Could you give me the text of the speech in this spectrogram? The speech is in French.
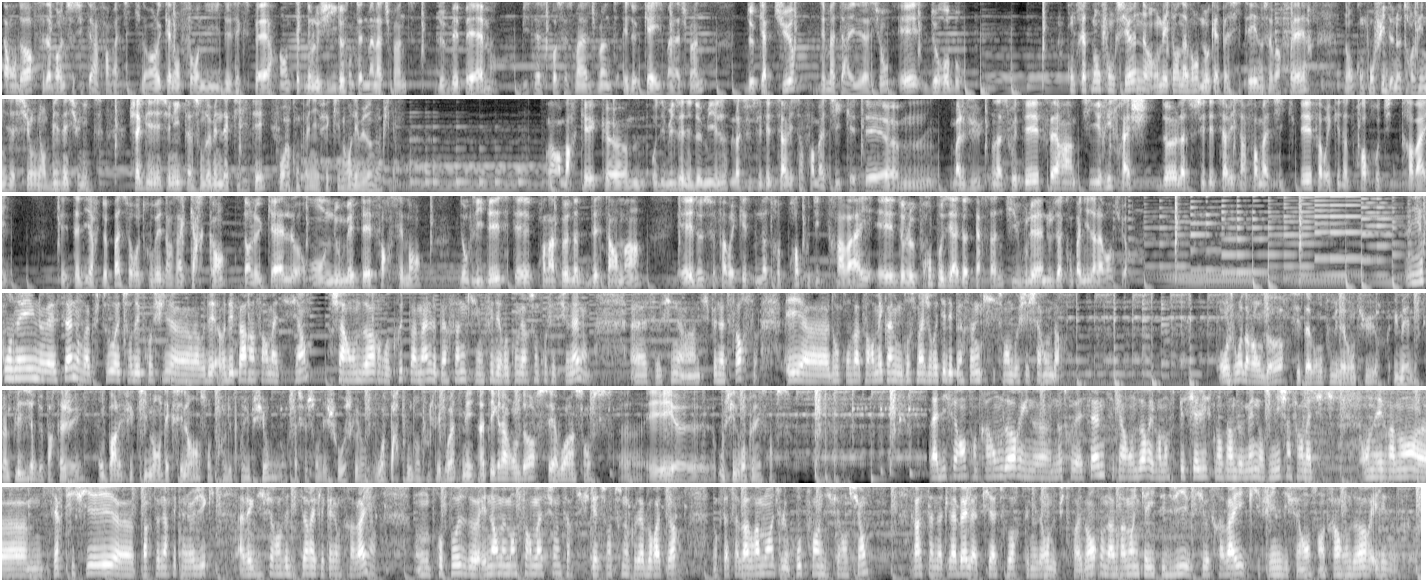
Arondor, c'est d'abord une société informatique dans laquelle on fournit des experts en technologie de content management, de BPM, Business Process Management et de Case Management, de capture, dématérialisation et de robots. Concrètement, on fonctionne en mettant en avant nos capacités, nos savoir-faire. Donc on profite de notre organisation en business unit. Chaque business unit a son domaine d'activité pour accompagner effectivement les besoins de nos clients. On a remarqué qu'au début des années 2000, la société de services informatiques était euh, mal vue. On a souhaité faire un petit refresh de la société de services informatiques et fabriquer notre propre outil de travail. C'est-à-dire de ne pas se retrouver dans un carcan dans lequel on nous mettait forcément. Donc l'idée, c'était prendre un peu notre destin en main et de se fabriquer notre propre outil de travail et de le proposer à d'autres personnes qui voulaient nous accompagner dans l'aventure. Vu qu'on est une ESN, on va plutôt être sur des profils euh, au, départ informaticiens. Chez recrute pas mal de personnes qui ont fait des reconversions professionnelles. Euh, c'est aussi un, petit peu notre force. Et euh, donc on va former quand même une grosse majorité des personnes qui sont embauchées chez. Rejoindre Arondor, c'est avant tout une aventure humaine, un plaisir de partager. On parle effectivement d'excellence, on parle de production, donc ça ce sont des choses que l'on voit partout dans toutes les boîtes, mais intégrer Arondor, c'est avoir un sens et aussi une reconnaissance. La différence entre Arondor et une, autre ESN, c'est qu'Arondor est vraiment spécialiste dans un domaine, dans une niche informatique. On est vraiment euh, certifié, euh, partenaire technologique avec différents éditeurs avec lesquels on travaille. On propose énormément de formations et de certifications à tous nos collaborateurs. Donc ça, ça va vraiment être le gros point différenciant. Grâce à notre label Happy at Work que nous avons depuis trois ans, on a vraiment une qualité de vie aussi au travail qui fait une différence entre Arondor et les autres.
